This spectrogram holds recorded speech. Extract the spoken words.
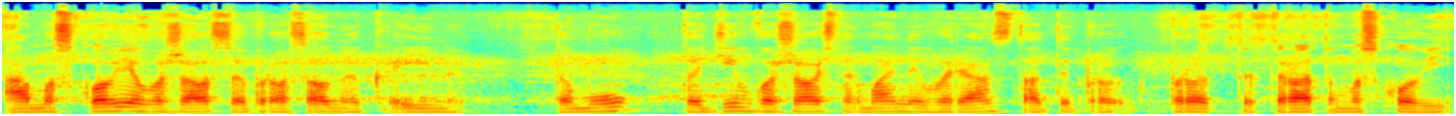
а Московія вважалася православною країною. Тому тоді вважався нормальний варіант стати протекторатом Московії.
